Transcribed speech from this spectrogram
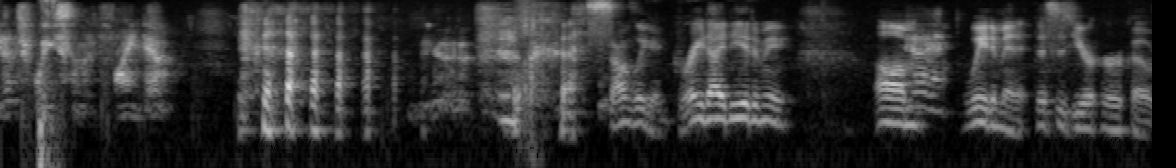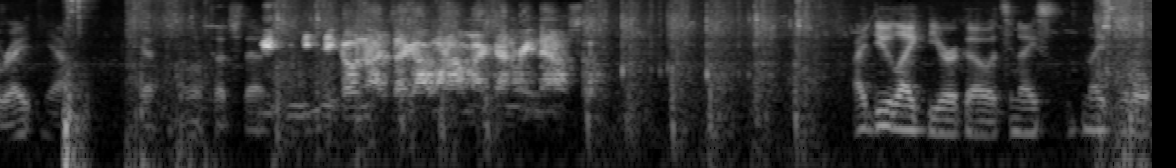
Let's waste them and find out. Sounds like a great idea to me. Um, Yeah. wait a minute. This is your Arco, right? Yeah. Yeah, I won't touch that. We need to go nuts. I got one on my gun right now, so. I do like the Arco. It's a nice, nice little.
